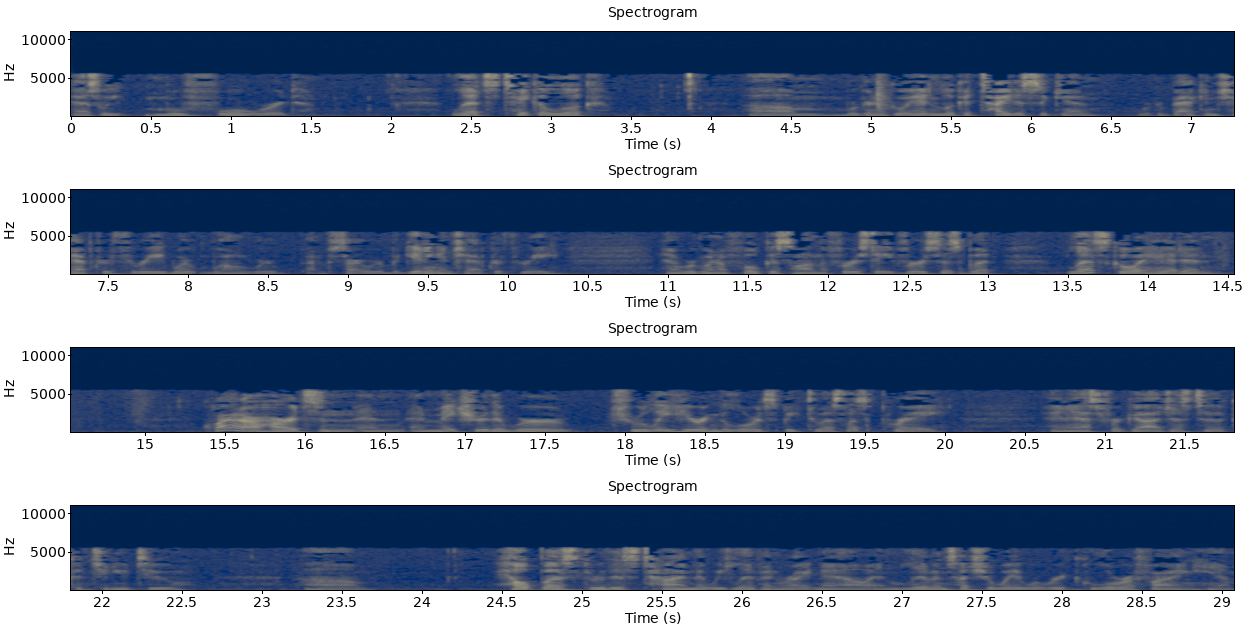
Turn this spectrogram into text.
as we move forward. Let's take a look Um, we're going to go ahead and look at Titus again. We're back in chapter 3. We're, well, we're, I'm sorry, we're beginning in chapter 3, and we're going to focus on the first eight verses. But let's go ahead and quiet our hearts and, and, and make sure that we're truly hearing the Lord speak to us. Let's pray and ask for God just to continue to um, help us through this time that we live in right now and live in such a way where we're glorifying Him.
